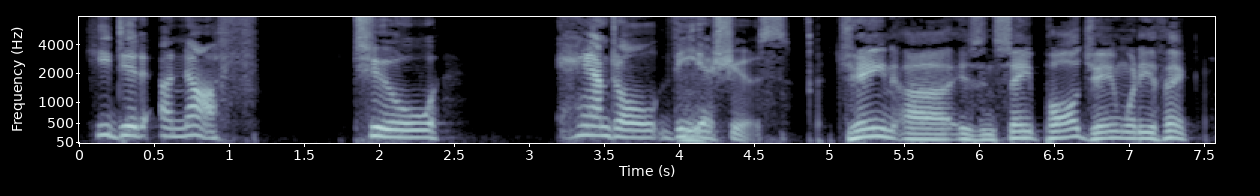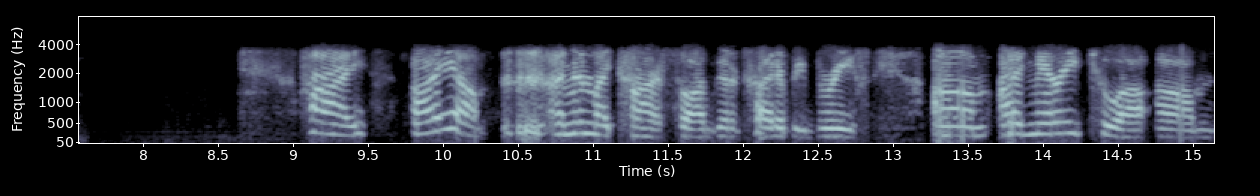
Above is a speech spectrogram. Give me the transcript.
he did enough to handle the mm. issues. Jane uh, is in St. Paul. Jane, what do you think? Hi. I um I'm in my car, so I'm going to try to be brief. Um, I'm married to a um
